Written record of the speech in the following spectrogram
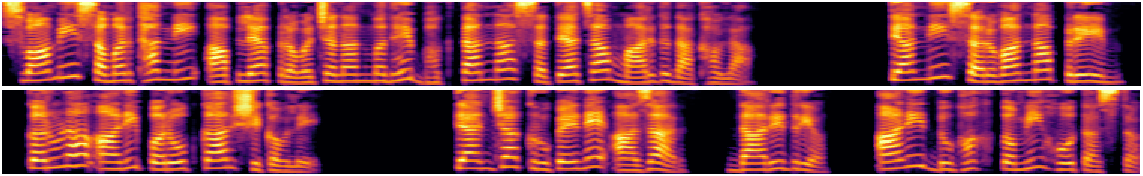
स्वामी समर्थांनी आपल्या प्रवचनांमध्ये भक्तांना सत्याचा मार्ग दाखवला. त्यांनी सर्वांना प्रेम करुणा आणि परोपकार शिकवले. त्यांच्या कृपेने आजार दारिद्र्य आणि दुःख कमी होत असतं.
